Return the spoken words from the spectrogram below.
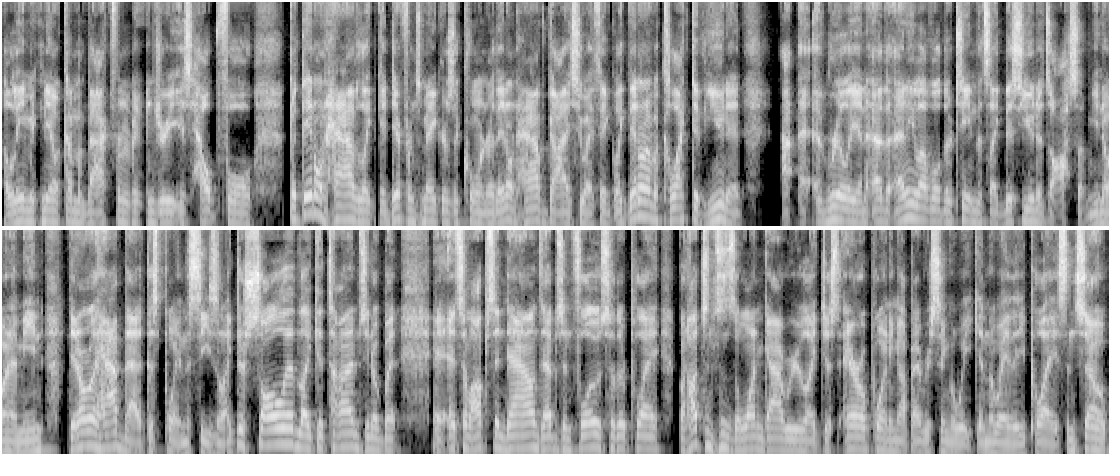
Alim McNeil coming back from injury is helpful, but they don't have like a difference maker as a corner. They don't have guys who I think like they don't have a collective unit really and at any level of their team that's like this unit's awesome you know what i mean? They don't really have that at this point in the season. Like they're solid like at times you know but it's some ups and downs ebbs and flows to their play. But hutchinson's the one guy where you're like just arrow pointing up every single week in the way that he plays. And so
